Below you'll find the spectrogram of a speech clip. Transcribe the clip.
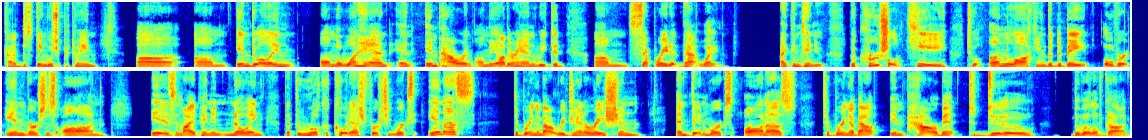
kind of distinguish between uh, um, indwelling on the one hand and empowering on the other hand, we could um, separate it that way. I continue. The crucial key to unlocking the debate over in versus on is, in my opinion, knowing that the Ruach HaKodesh firstly works in us to bring about regeneration and then works on us to bring about empowerment to do the will of God.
